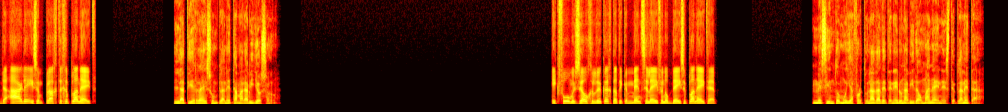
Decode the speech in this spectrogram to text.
De aarde is een prachtige planeet. La Tierra es un planeta maravilloso. Ik voel me zo gelukkig dat ik een mensenleven op deze planeet heb. Me siento muy afortunada de tener una vida humana en este planeta.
